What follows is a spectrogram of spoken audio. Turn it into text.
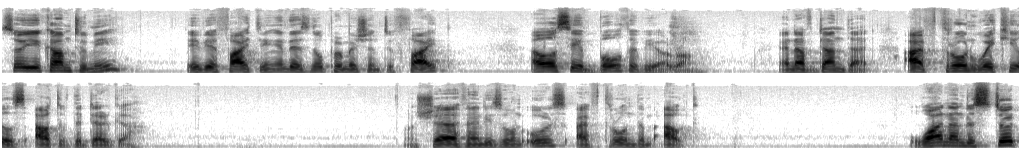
So you come to me, if you're fighting and there's no permission to fight, I will say both of you are wrong. And I've done that. I've thrown wakils out of the dergah. On and his own urs, I've thrown them out. One understood,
